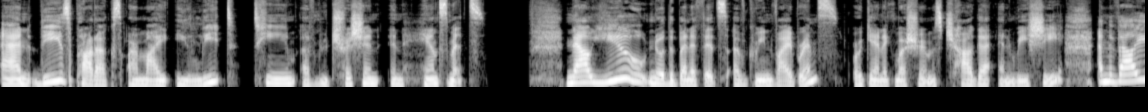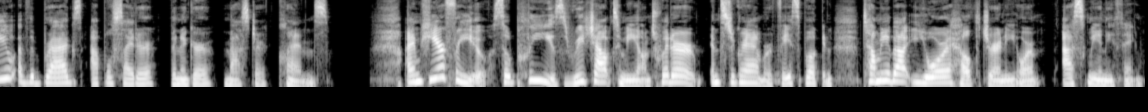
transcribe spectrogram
And these products are my elite team of nutrition enhancements. Now you know the benefits of green vibrance, organic mushrooms, chaga, and reishi, and the value of the Bragg's apple cider vinegar master cleanse. I'm here for you, so please reach out to me on Twitter, Instagram, or Facebook and tell me about your health journey or ask me anything.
